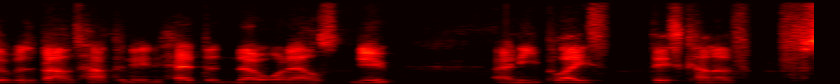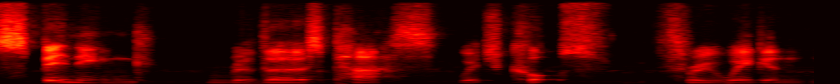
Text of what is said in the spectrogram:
that was about to happen in his head that no one else knew. and he plays this kind of spinning reverse pass, which cuts through Wigan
